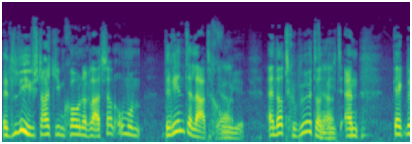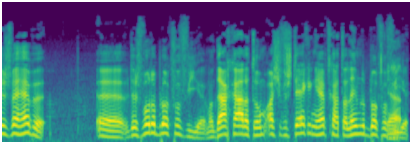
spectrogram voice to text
het liefst had je hem gewoon nog laten staan om hem erin te laten Ja. groeien. En dat gebeurt dan Ja. niet. En kijk, dus we hebben, eh, dus voor het blok van vier. Want daar gaat het om. Als je versterkingen hebt, gaat het alleen om het blok van Ja. vier.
